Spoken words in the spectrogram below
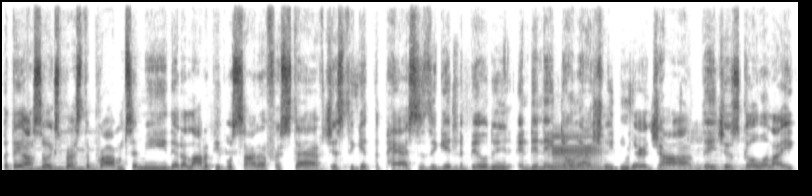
But they also expressed the Mm. problem to me that a lot of people sign up for staff just to get the passes to get in the building, and then they don't Mm. actually do their job. They just Mm. go and like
